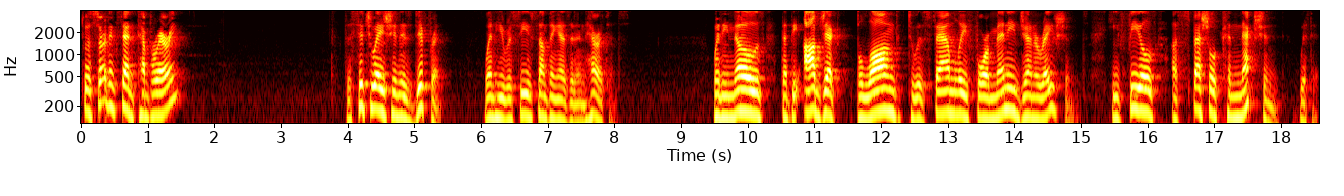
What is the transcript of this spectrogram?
to a certain extent, temporary. The situation is different when he receives something as an inheritance. When he knows that the object belonged to his family for many generations. He feels a special connection with it.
